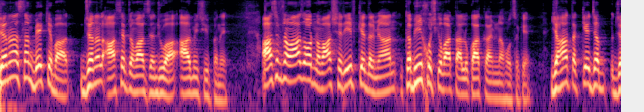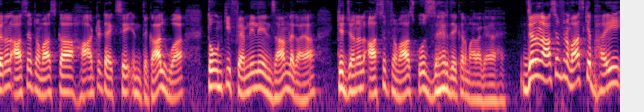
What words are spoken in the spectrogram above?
جنرل اسلم بیگ کے بعد general Asif Nawaz Janjua army chief بنے۔ آصف نواز اور نواز شریف کے درمیان کبھی خوشگوار تعلقات قائم نہ ہو سکے۔ یہاں تک کہ جب جنرل آصف نواز کا ہارٹ اٹیک سے انتقال ہوا تو ان کی فیملی نے الزام لگایا کہ جنرل آصف نواز کو زہر دے کر مارا گیا ہے۔ جنرل آصف نواز کے بھائی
